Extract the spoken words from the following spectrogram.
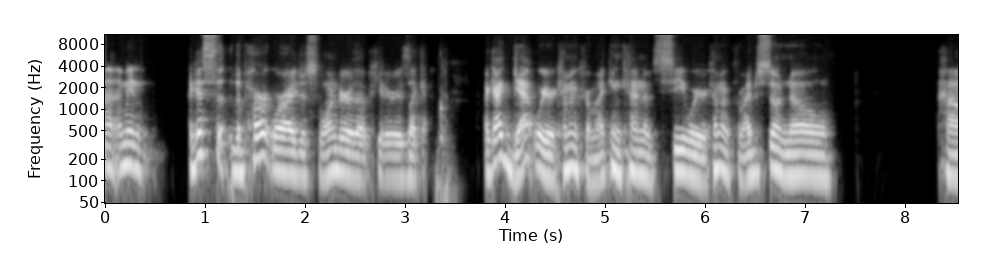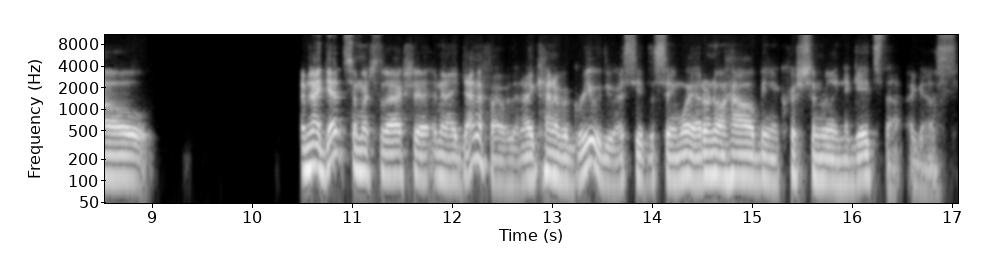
I mean, I guess the part where I just wonder though, Peter, is like, like I get where you're coming from. I can kind of see where you're coming from. I just don't know how. I mean, I get so much that I actually, I mean, I identify with it. I kind of agree with you. I see it the same way. I don't know how being a Christian really negates that. I guess.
